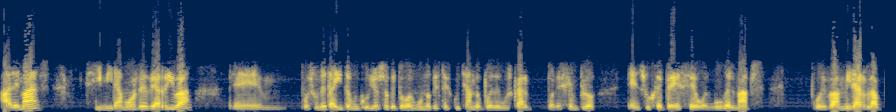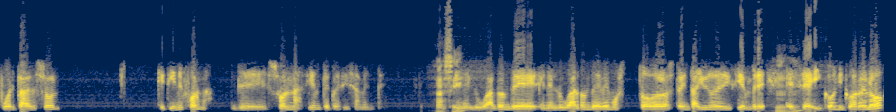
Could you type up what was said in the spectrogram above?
Además, si miramos desde arriba, eh, pues un detallito muy curioso que todo el mundo que esté escuchando puede buscar, por ejemplo, en su GPS o en Google Maps, pues va a mirar la puerta del sol que tiene forma de sol naciente precisamente. ¿Ah, en el lugar donde en el lugar donde vemos todos los 31 de diciembre ese icónico reloj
